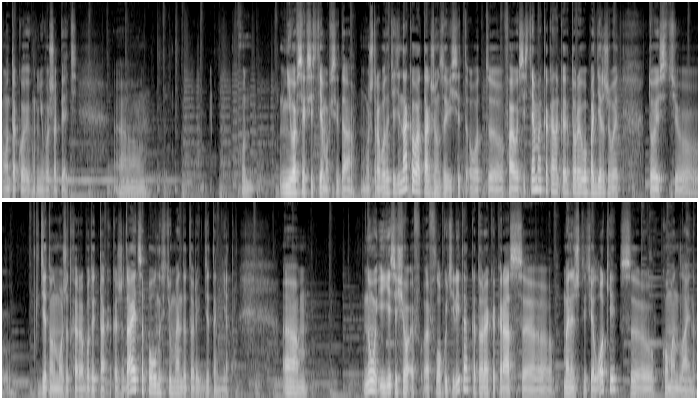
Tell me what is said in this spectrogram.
он такой, у него же опять, он не во всех системах всегда может работать одинаково, также он зависит от э, файловой системы, как она, которая его поддерживает, то есть где-то он может работать так, как ожидается, полностью mandatory, где-то нет. Ну и есть еще flock утилита, которая как раз э, менеджит эти локи с э, command line.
